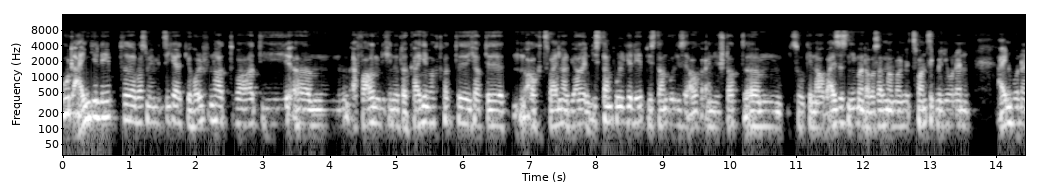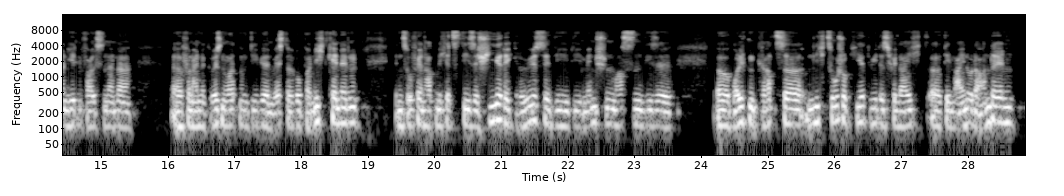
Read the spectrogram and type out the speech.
gut eingelebt. Äh, was mir mit Sicherheit geholfen hat, war die ähm, Erfahrung, die ich in der Türkei gemacht hatte. Ich hatte auch zweieinhalb Jahre in Istanbul gelebt. Istanbul ist ja auch eine Stadt, ähm, so genau weiß es niemand, aber sagen wir mal mit 20 Millionen Einwohnern, jedenfalls in einer äh, von einer Größenordnung, die wir in Westeuropa nicht kennen. Insofern hat mich jetzt diese schiere Größe, die, die Menschenmassen, diese äh, Wolkenkratzer nicht so schockiert, wie das vielleicht äh, dem einen oder anderen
